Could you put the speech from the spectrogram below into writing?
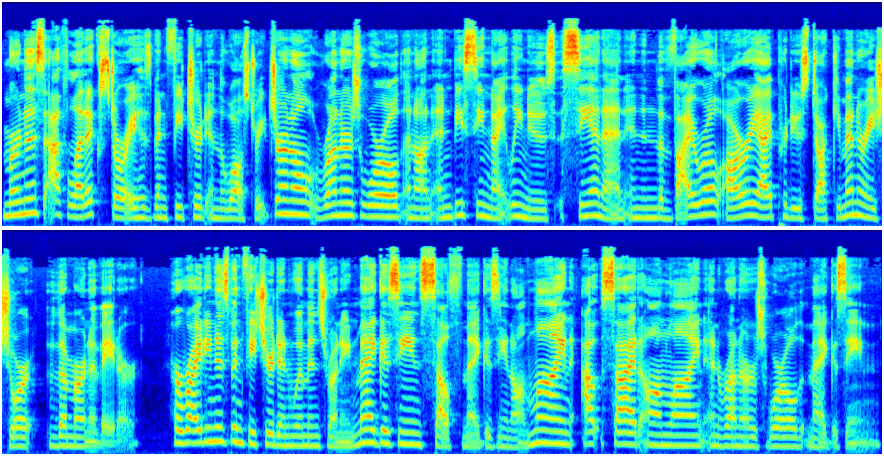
Mirna's athletic story has been featured in the Wall Street Journal, Runner's World, and on NBC Nightly News, CNN, and in the viral REI produced documentary short, The Mirnavator. Her writing has been featured in Women's Running Magazine, Self Magazine Online, Outside Online, and Runner's World Magazine.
